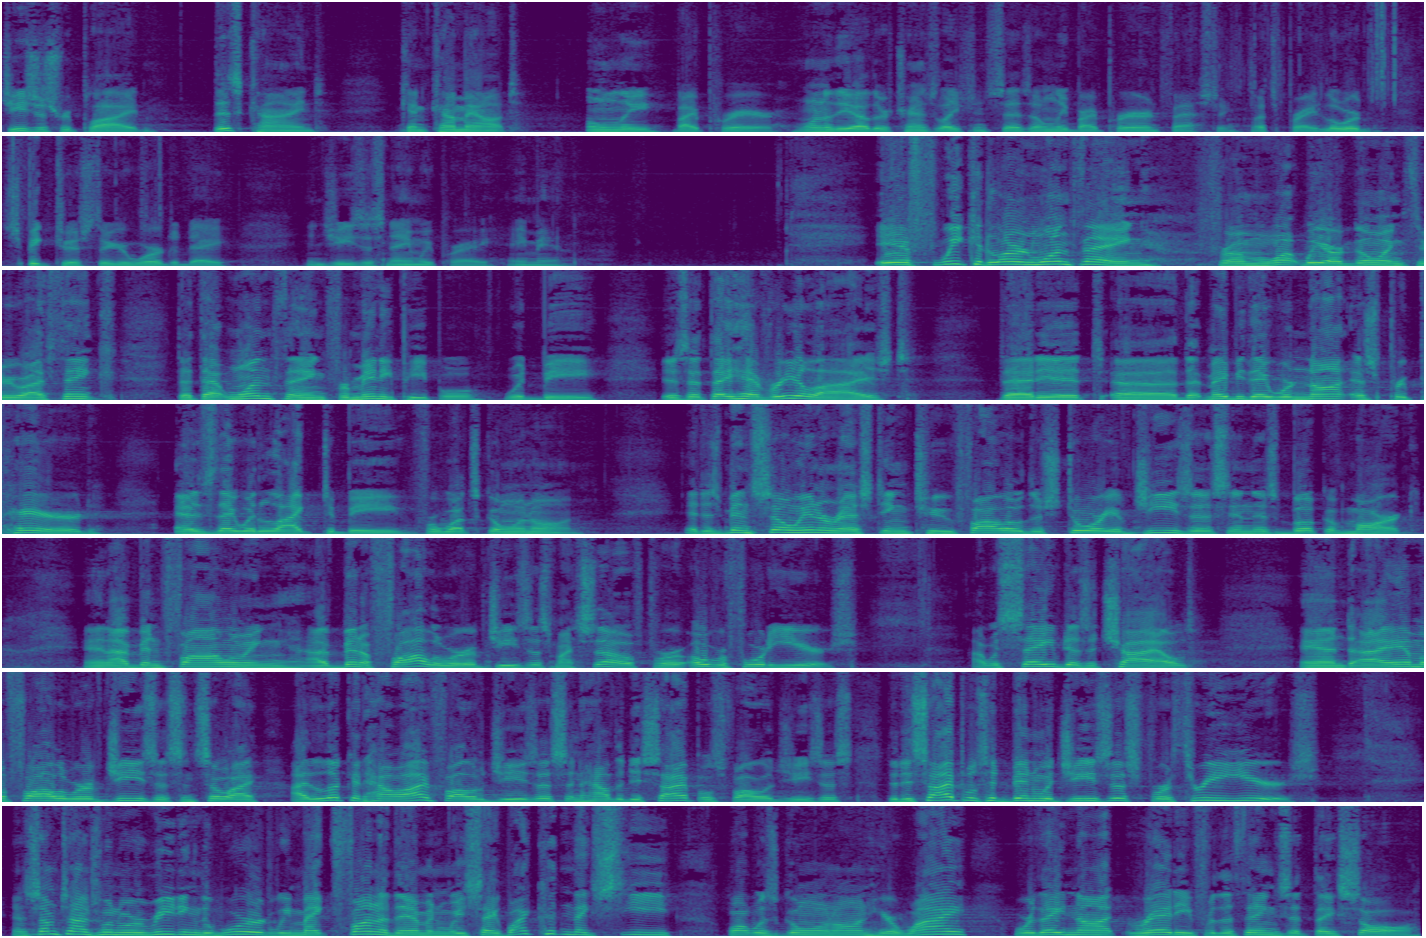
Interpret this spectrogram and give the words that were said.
Jesus replied, This kind can come out only by prayer. One of the other translations says only by prayer and fasting. Let's pray. Lord, Speak to us through your word today. In Jesus' name we pray. Amen. If we could learn one thing from what we are going through, I think that that one thing for many people would be is that they have realized that it uh, that maybe they were not as prepared as they would like to be for what's going on. It has been so interesting to follow the story of Jesus in this book of Mark. And I've been following, I've been a follower of Jesus myself for over 40 years. I was saved as a child, and I am a follower of Jesus. And so I, I look at how I followed Jesus and how the disciples followed Jesus. The disciples had been with Jesus for three years. And sometimes when we're reading the Word, we make fun of them and we say, why couldn't they see what was going on here? Why were they not ready for the things that they saw?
